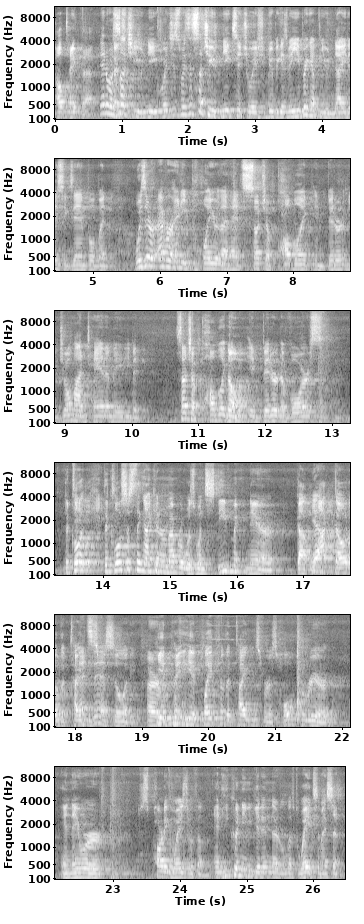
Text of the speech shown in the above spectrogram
I'll take that. And it was such a unique, which is was such a unique situation too, because I mean, you bring up the Unitas example, but was there ever any player that had such a public and bitter? I mean, Joe Montana maybe, but such a public No. and bitter divorce. The, clo- the closest thing I can remember was when Steve McNair got Yeah. locked out of the Titans facility. Or- he, had he had played for the Titans for his whole career, and they were just parting ways with him. And he couldn't even get in there to lift weights. And I said,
